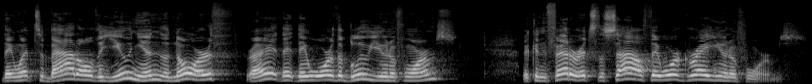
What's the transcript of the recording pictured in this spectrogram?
they went to battle, the Union, the North, right? They, they wore the blue uniforms. The Confederates, the South, they wore gray uniforms.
